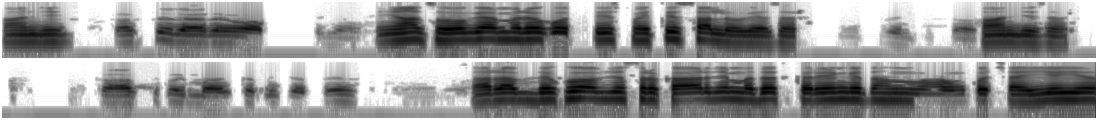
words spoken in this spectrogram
हाँ जी। कब से रह रहे हो आप? यहाँ से हो गया मेरे को तीस पैंतीस साल हो गया सर। हाँ जी सर। कार से कोई मांग करनी चाहते हैं? सर अब देखो अब जो सरकार जो मदद करेंगे तो हम हमको चाहिए ही।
